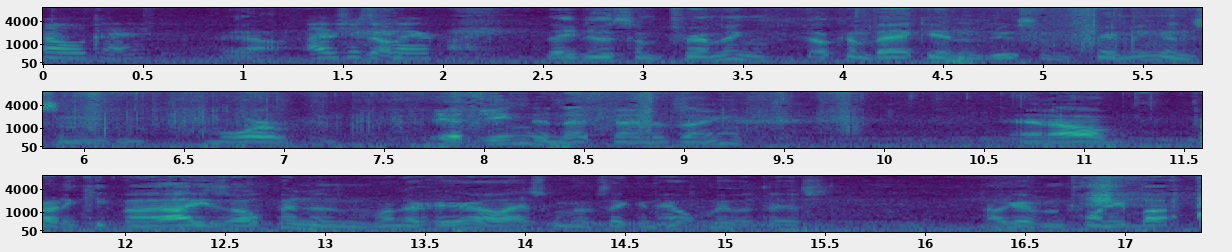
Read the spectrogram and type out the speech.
Oh, okay. Yeah. I was just Yeah. clarifying. They do some trimming. They'll come back in and do some trimming and some more edging and that kind of thing. And I'll try to keep my eyes open, and when they're here, I'll ask them if they can help me with this. I'll give them 20 bucks.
